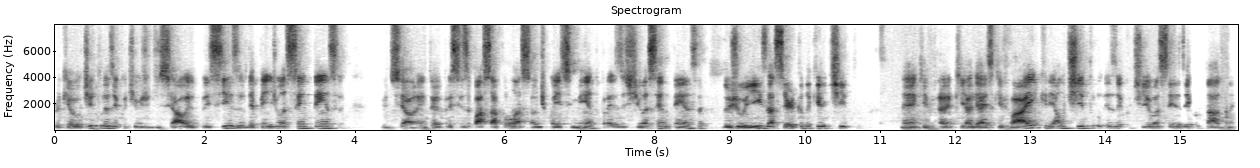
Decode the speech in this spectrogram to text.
porque o título executivo judicial, ele precisa, depende de uma sentença judicial, né? então ele precisa passar por uma ação de conhecimento para existir uma sentença do juiz acerca daquele título, né, que, é, que aliás, que vai criar um título executivo a ser executado, né?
